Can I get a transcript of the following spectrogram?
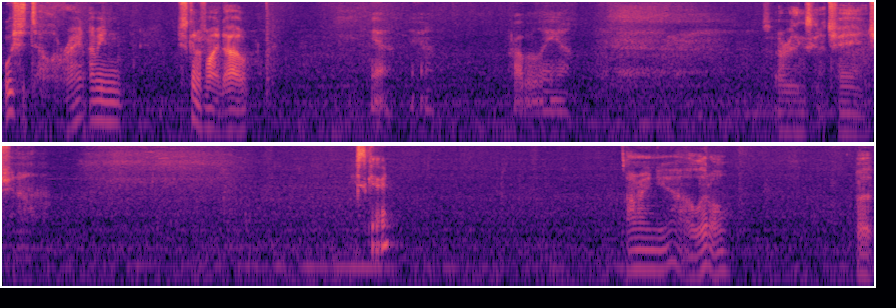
We should tell her, right? I mean, she's gonna find out. Yeah, yeah. Probably, yeah. So everything's gonna change, you know. You scared? I mean, yeah, a little. But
